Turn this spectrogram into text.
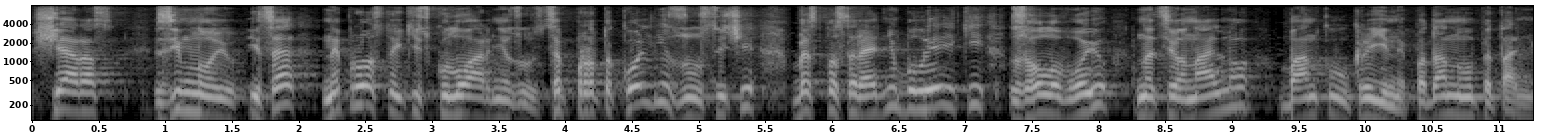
ще раз зі мною. І це не просто якісь кулуарні зустрічі, це протокольні зустрічі безпосередньо були які з головою Національного банку України по даному питанню.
